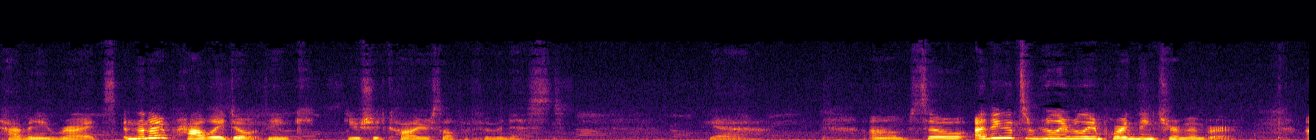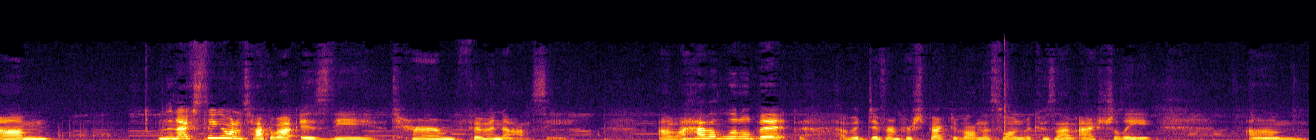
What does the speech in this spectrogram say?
have any rights. And then I probably don't think you should call yourself a feminist. Yeah. Um, so I think that's a really, really important thing to remember. Um, the next thing I want to talk about is the term feminazi. Um, I have a little bit of a different perspective on this one because I'm actually um,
